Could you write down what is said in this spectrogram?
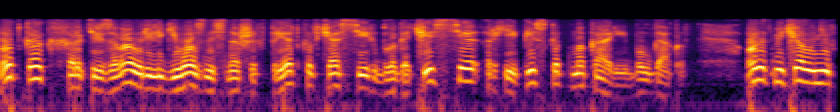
Вот как характеризовал религиозность наших предков в части их благочестия архиепископ Макарий Булгаков. Он отмечал у них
